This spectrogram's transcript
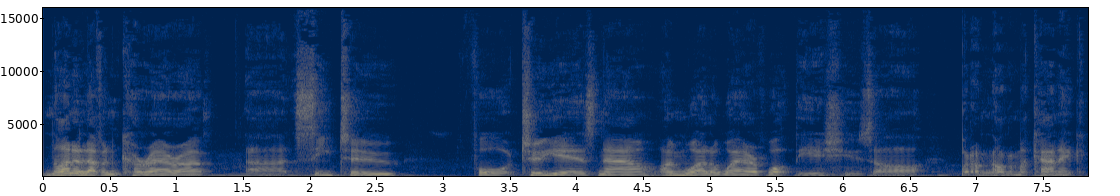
911 Carrera uh, C2 for two years now. I'm well aware of what the issues are, but I'm not a mechanic.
